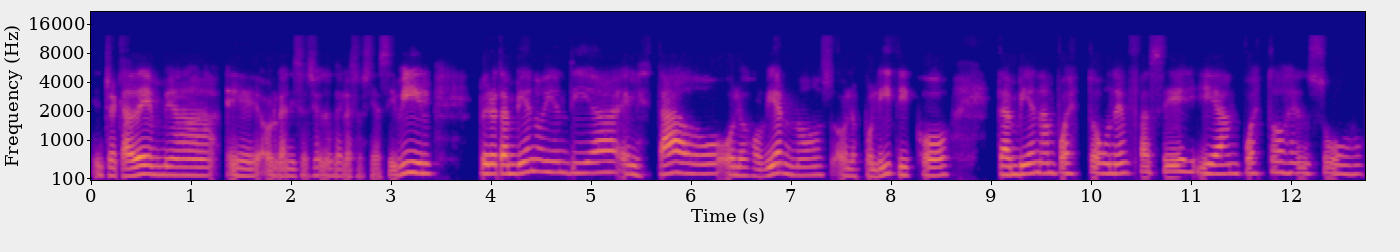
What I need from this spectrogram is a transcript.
entre academia, eh, organizaciones de la sociedad civil pero también hoy en día el Estado o los gobiernos o los políticos también han puesto un énfasis y han puesto en su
